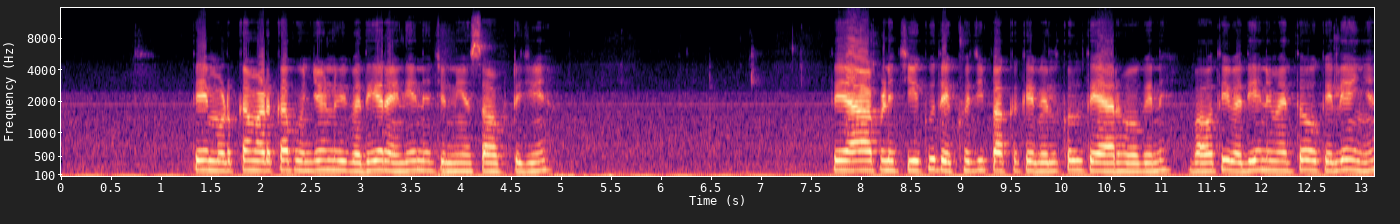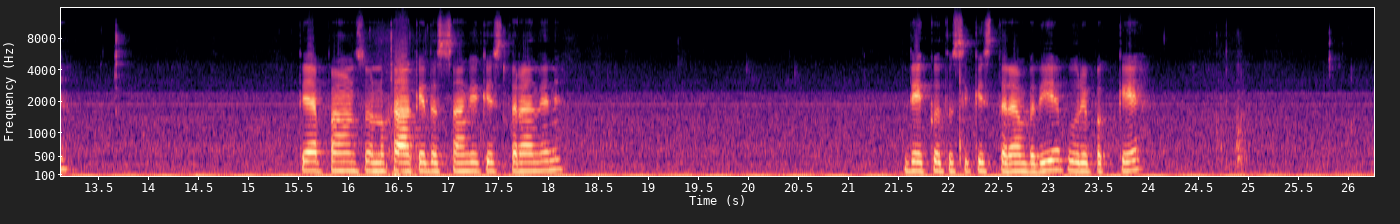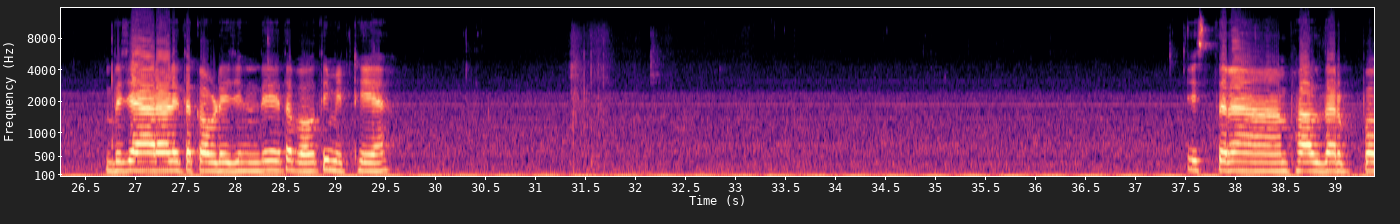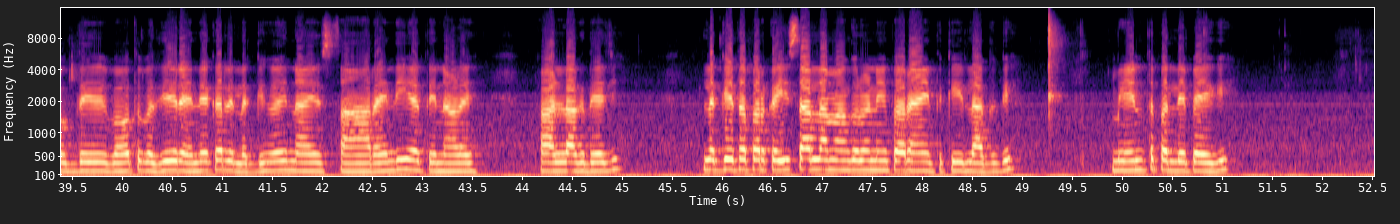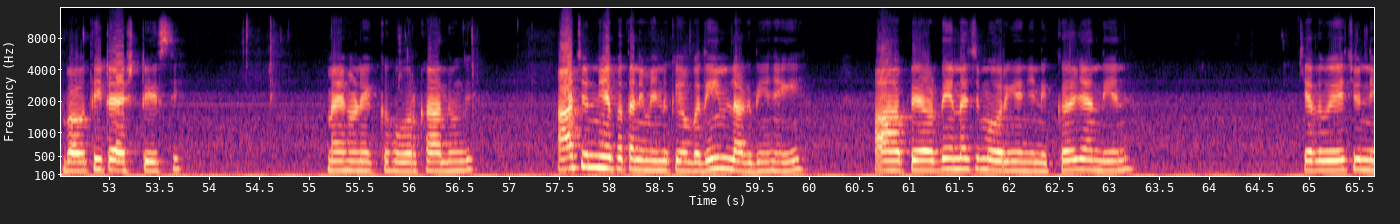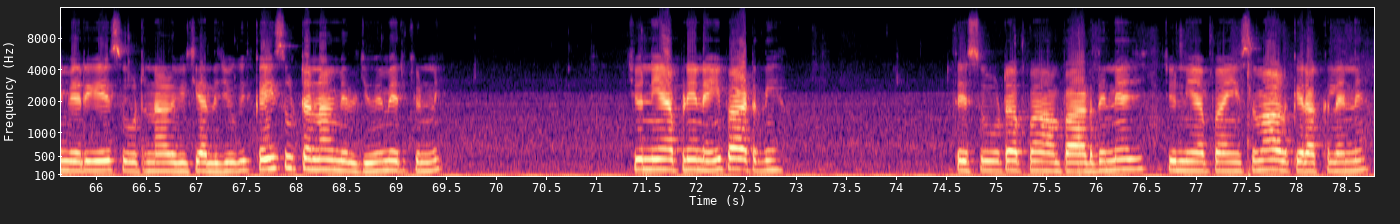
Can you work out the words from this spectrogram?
ਤੇ ਮੁੜਕਾ ਮੜਕਾ ਪੁੰਝਣ ਨੂੰ ਵੀ ਵਧੀਆ ਰਹਿੰਦੀਆਂ ਨੇ ਚੁੰਨੀਆਂ ਸੌਫਟ ਜੀਆਂ ਤੇ ਆ ਆਪਣੇ ਚੀਕੂ ਦੇਖੋ ਜੀ, ਪੱਕ ਕੇ ਬਿਲਕੁਲ ਤਿਆਰ ਹੋ ਗਏ ਨੇ। ਬਹੁਤ ਹੀ ਵਧੀਆ ਨੇ, ਮੈਂ ਧੋ ਕੇ ਲਿਆਈਆਂ। ਤੇ ਆਪਾਂ ਹੁਣ ਤੁਹਾਨੂੰ ਖਾ ਕੇ ਦੱਸਾਂਗੇ ਕਿਸ ਤਰ੍ਹਾਂ ਦੇ ਨੇ। ਦੇਖੋ ਤੁਸੀਂ ਕਿਸ ਤਰ੍ਹਾਂ ਵਧੀਆ ਪੂਰੇ ਪੱਕੇ ਆ। ਬਾਜ਼ਾਰ ਵਾਲੇ ਤਾਂ ਕੌੜੇ ਜਿਹੇ ਹੁੰਦੇ ਇਹ ਤਾਂ ਬਹੁਤ ਹੀ ਮਿੱਠੇ ਆ। ਇਸ ਤਰ੍ਹਾਂ ਫਲਦਾਰ ਪੌਦੇ ਬਹੁਤ ਵਧੀਆ ਰਹਿੰਦੇ ਆ, ਘਰੇ ਲੱਗੇ ਹੋਏ ਨਾ ਇਹ ਸਾਂ ਰਹਿੰਦੀ ਹੈ ਤੇ ਨਾਲੇ ਫਲ ਲੱਗਦੇ ਆ ਜੀ। ਲੱਗੇ ਤਾਂ ਪਰ ਕਈ ਸਾਲਾਂ ਮਗਰੋਂ ਨੇ ਪਰ ਐਤਕੀ ਲੱਗ ਗਏ। ਮਿਹਨਤ ਪੱਲੇ ਪੈ ਗਈ। ਬਹੁਤ ਹੀ ਟੇਸਟੀ ਸੀ। ਮੈਂ ਹੁਣ ਇੱਕ ਹੋਰ ਖਾ ਲੂੰਗੀ। ਆ ਚੁੰਨੀਆਂ ਪਤਾ ਨਹੀਂ ਮੈਨੂੰ ਕਿਉਂ ਵਧੀਆ ਲੱਗਦੀਆਂ ਹੈਗੀ ਆਹ ਪਿਓਰ ਦੇ ਇਹਨਾਂ ਚ ਮੋਰੀਆਂ ਜੀ ਨਿਕਲ ਜਾਂਦੀਆਂ ਨੇ। ਚਲੋ ਇਹ ਚੁੰਨੀ ਮੇਰੀ ਇਹ ਸੂਟ ਨਾਲ ਵੀ ਚੱਲ ਜੂਗੀ। ਕਈ ਸੂਟਾਂ ਨਾਲ ਮਿਲ ਜੂਗੀ ਮੇਰੀ ਚੁੰਨੀ। ਚੁੰਨੀਆਂ ਆਪਣੀਆਂ ਨਹੀਂ ਪਾਟਦੀਆਂ। ਤੇ ਸੂਟ ਆਪਾਂ ਪਾੜ ਦਿੰਨੇ ਆ ਜੀ। ਚੁੰਨੀ ਆਪਾਂ ਹੀ ਸੰਭਾਲ ਕੇ ਰੱਖ ਲੈਨੇ ਆ।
